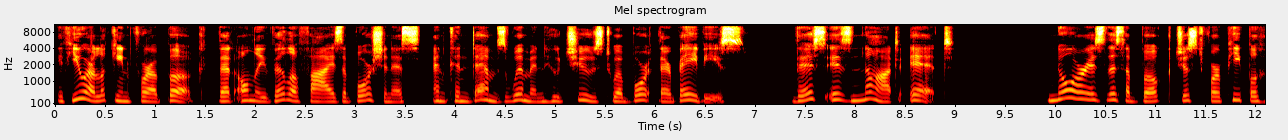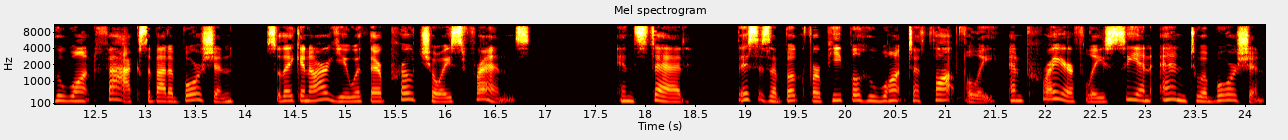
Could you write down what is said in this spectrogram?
If you are looking for a book that only vilifies abortionists and condemns women who choose to abort their babies, this is not it. Nor is this a book just for people who want facts about abortion so they can argue with their pro choice friends. Instead, this is a book for people who want to thoughtfully and prayerfully see an end to abortion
